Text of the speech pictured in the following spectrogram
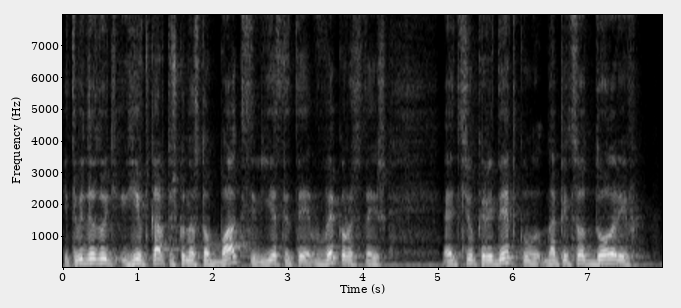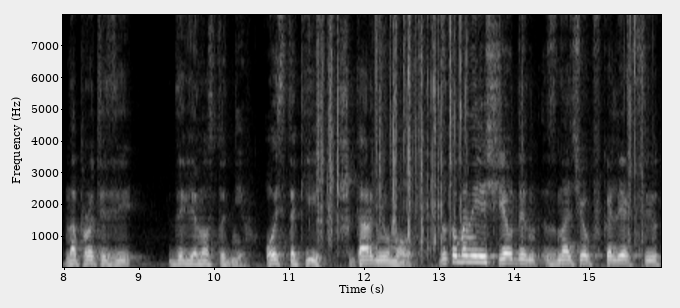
І тобі дадуть гіфт-карточку на 100 баксів, якщо ти використаєш е, цю кредитку на 500 доларів на протязі 90 днів. Ось такі шикарні умови. Зато в мене є ще один значок в колекцію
